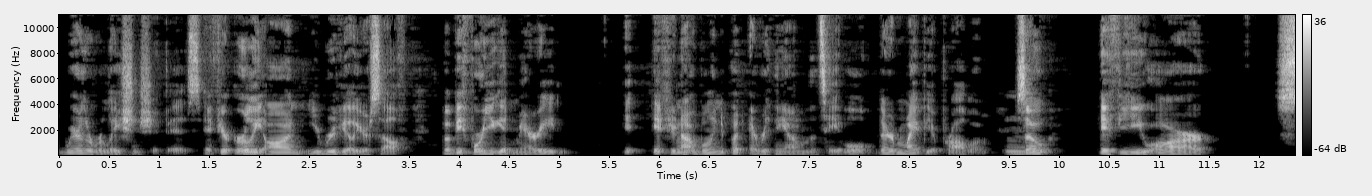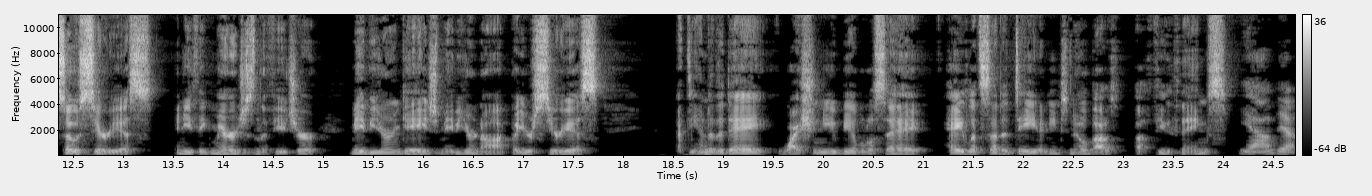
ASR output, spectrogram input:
where the relationship is. If you're early on, you reveal yourself. But before you get married, if you're not willing to put everything out on the table, there might be a problem. Mm. So if you are so serious and you think marriage is in the future, maybe you're engaged, maybe you're not, but you're serious. At the end of the day, why shouldn't you be able to say, hey, let's set a date. I need to know about a few things. yeah. Yeah.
